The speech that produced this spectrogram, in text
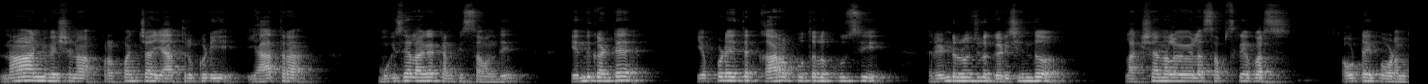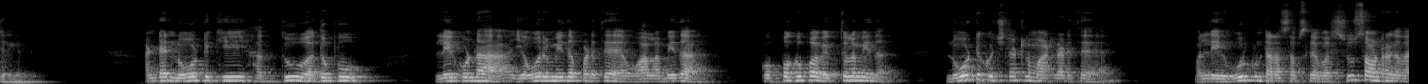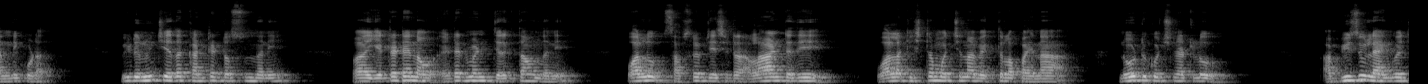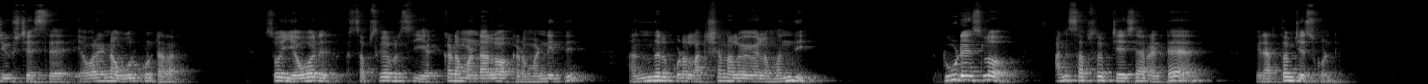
నా అన్వేషణ ప్రపంచ యాత్రికుడి యాత్ర ముగిసేలాగా కనిపిస్తూ ఉంది. ఎందుకంటే ఎప్పుడైతే కారపూతలు కూసి రెండు రోజులు గడిచిందో లక్ష నలభై వేల సబ్స్క్రైబర్స్ అవుట్ అయిపోవడం జరిగింది. అంటే నోటికి హద్దు అదుపు లేకుండా ఎవరి మీద పడితే వాళ్ళ మీద గొప్ప గొప్ప వ్యక్తుల మీద నోటికి వచ్చినట్లు మాట్లాడితే మళ్ళీ ఊరుకుంటారా సబ్స్క్రైబర్స్? చూస్తూ ఉంటారు కదా అన్నీ కూడా. వీడి నుంచి ఏదో కంటెంట్ వస్తుందని ఎంటర్టైన్ ఎంటర్టైన్మెంట్ జరుగుతూ ఉందని వాళ్ళు సబ్స్క్రైబ్ చేసింటారు. అలాంటిది వాళ్ళకి ఇష్టం వచ్చిన వ్యక్తుల పైన నోటుకొచ్చినట్లు అబ్యూజివ్ లాంగ్వేజ్ యూస్ చేస్తే ఎవరైనా ఊరుకుంటారా? సో ఎవరు సబ్స్క్రైబర్స్ ఎక్కడ మండాలో అక్కడ మండింది. అందరూ కూడా లక్ష నలభై వేల మంది టూ డేస్లో అన్సబ్స్క్రైబ్ చేశారంటే మీరు అర్థం చేసుకోండి.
